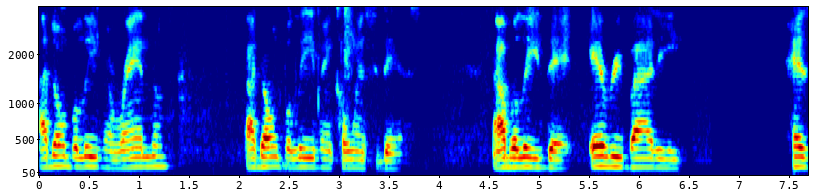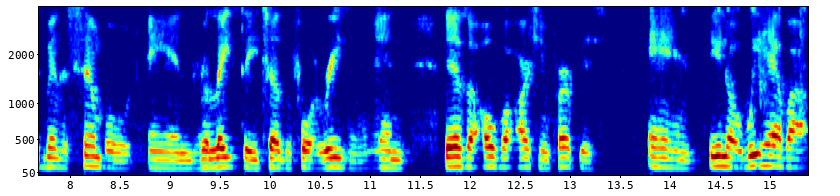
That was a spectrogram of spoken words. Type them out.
I don't believe in random. I don't believe in coincidence. I believe that everybody has been assembled and relates to each other for a reason, and there's an overarching purpose. And you know, we have our,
